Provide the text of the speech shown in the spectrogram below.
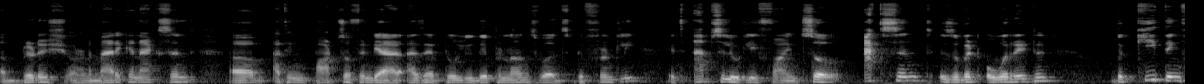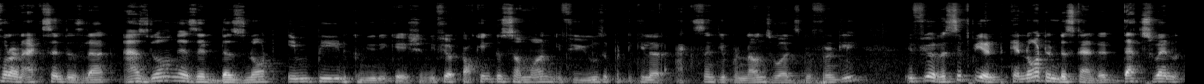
a British or an American accent. Uh, I think parts of India, as I've told you, they pronounce words differently. It's absolutely fine. So, accent is a bit overrated. The key thing for an accent is that as long as it does not impede communication, if you're talking to someone, if you use a particular accent, you pronounce words differently, if your recipient cannot understand it, that's when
